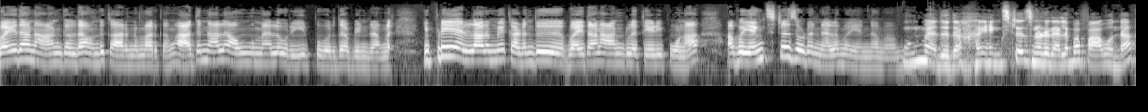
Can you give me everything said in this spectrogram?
வயதான ஆண்கள் தான் வந்து காரணமாக இருக்காங்க. அதனால அவங்க மேலே ஒரு ஈர்ப்பு வருது அப்படின்றாங்க. இப்படியே எல்லாருமே கடந்து வயதான ஆண்களை தேடி போனா அப்ப யங்ஸ்டர்ஸோட நிலைமை என்ன மேம் உண்மை அதுதான். யங்ஸ்டர்ஸ்னோட நிலைமை பாவம் தான்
